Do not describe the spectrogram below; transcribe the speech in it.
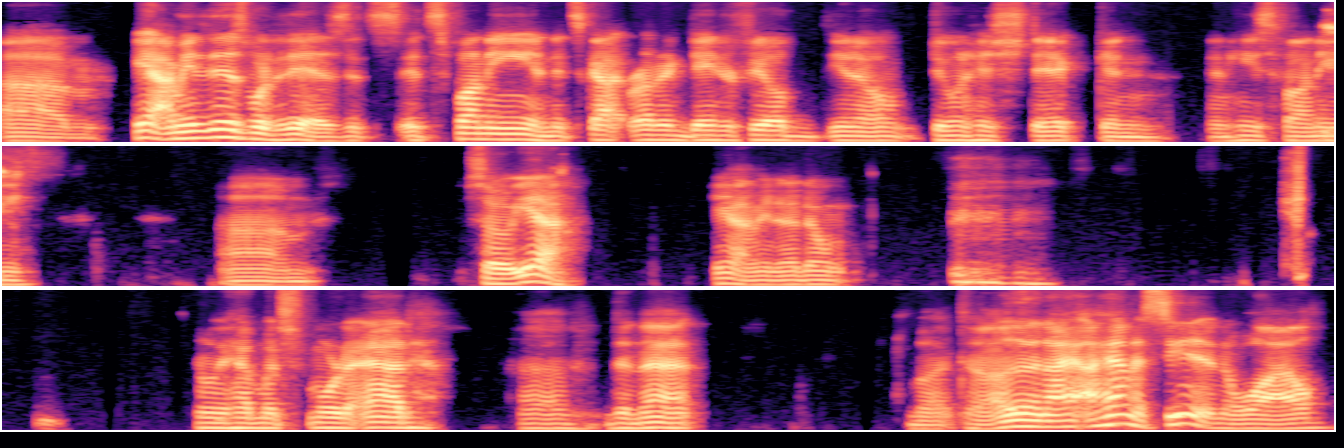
um, yeah, I mean, it is what it is. It's, it's funny and it's got Roderick Dangerfield, you know, doing his shtick and, and he's funny. Um, so yeah, yeah, I mean, I don't really have much more to add uh, than that. But uh, other than I, I haven't seen it in a while.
